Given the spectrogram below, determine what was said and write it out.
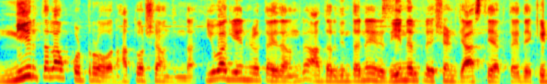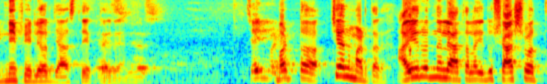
ನೀರು ತಲ ಕೊಟ್ಟರು ಅವ್ರು ಹತ್ತು ವರ್ಷದಿಂದ ಇವಾಗ ಏನು ಹೇಳ್ತಾ ಇದ್ದಾರೆ ಅಂದರೆ ಅದರದಿಂದನೇ ರೀನಲ್ ಪೇಷಂಟ್ ಜಾಸ್ತಿ ಆಗ್ತಾ ಇದೆ ಕಿಡ್ನಿ ಫೇಲ್ಯೂರ್ ಜಾಸ್ತಿ ಆಗ್ತಾ ಇದೆ. ಬಟ್ ಚೇಂಜ್ ಮಾಡ್ತಾರೆ. ಆಯುರ್ವೇದನಲ್ಲಿ ಆತಲ್ಲ ಇದು ಶಾಶ್ವತ್.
